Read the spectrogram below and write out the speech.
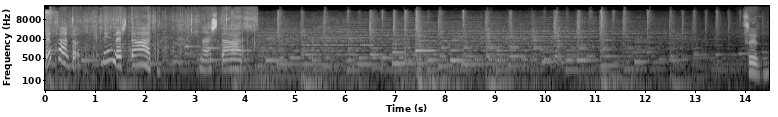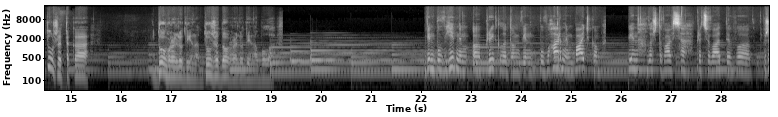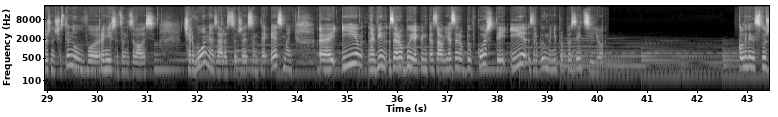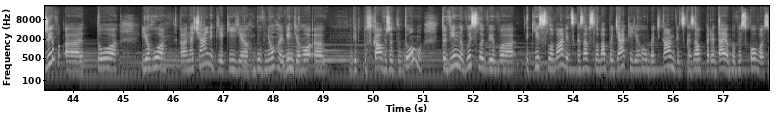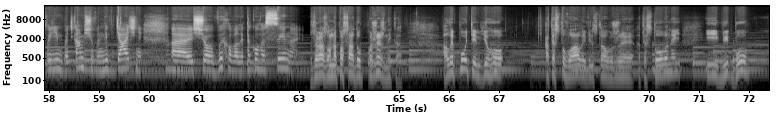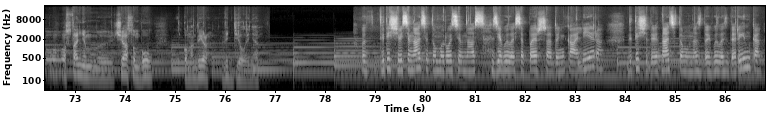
Де тато? Де наш тато? Наш тато. Це дуже така добра людина, дуже добра людина була. Він був гідним е, прикладом, він був гарним батьком. Він влаштувався працювати в пожежну частину. В раніше це називалося червоне, зараз це вже СМТ Есмань. Е, І він заробив, як він казав, я заробив кошти і зробив мені пропозицію. Коли він служив, е, то його начальник, який був в нього, він його відпускав вже додому, то він висловив е, такі слова. Він сказав слова подяки його батькам. Він сказав: передай обов'язково своїм батькам, що вони вдячні, е, що виховали такого сина. Зразу на посаду пожежника, але потім його атестували, він став вже атестований і був останнім е, часом був командир відділення. У 2018 році в нас з'явилася перша донька Лєра, у 2019 у нас з'явилась Даринка.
